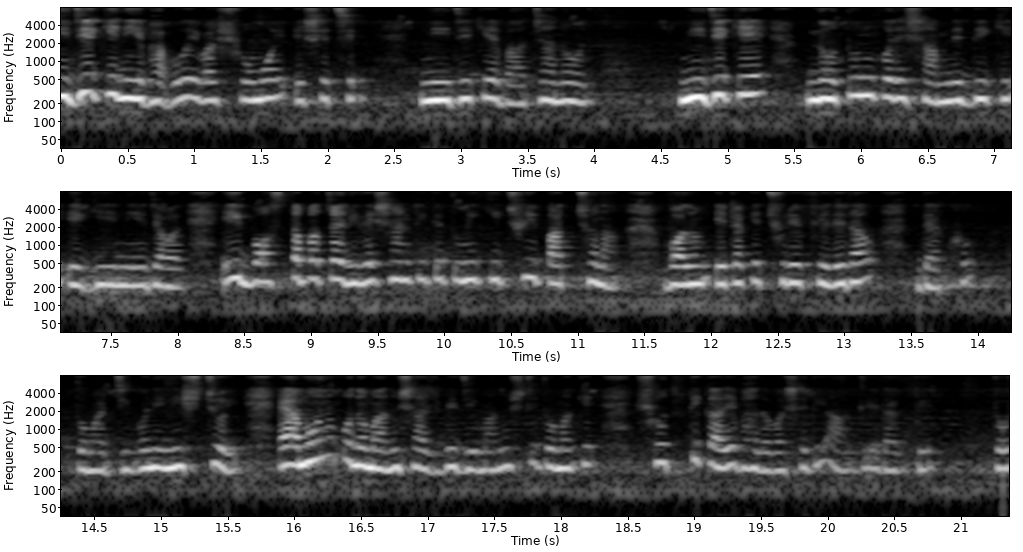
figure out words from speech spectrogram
নিজেকে নিয়ে ভাবো, এবার সময় এসেছে নিজেকে বাঁচানোর। নিজেকে নতুন করে সামনের দিকে এগিয়ে নিয়ে যাওয়ার। এই বস্তা পচা রিলেশনটিতে তুমি কিছুই পাচ্ছ না। বরং এটাকে ছুঁড়ে ফেলে দাও। দেখো তোমার জীবনে নিশ্চয়ই এমন কোনো মানুষ আসবে যে মানুষটি তোমাকে সত্যিকারে ভালোবাসা দিয়ে আগলে রাখবে। তো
